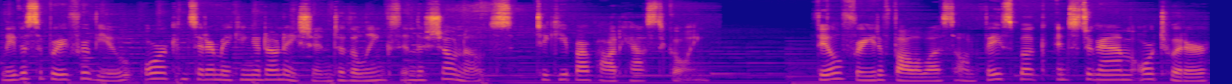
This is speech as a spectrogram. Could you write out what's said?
leave us a brief review or consider making a donation to the links in the show notes to keep our podcast going. Feel free to follow us on Facebook, Instagram, or Twitter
